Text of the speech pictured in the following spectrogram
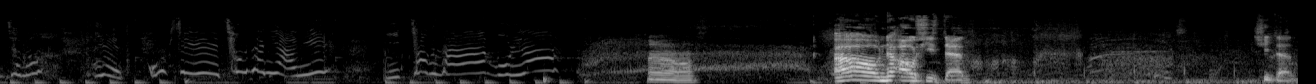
학교 괜찮아? 얘 혹시 청산이 아니? 이청산 몰라? Oh. Oh no! Oh, she's dead. She dead.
